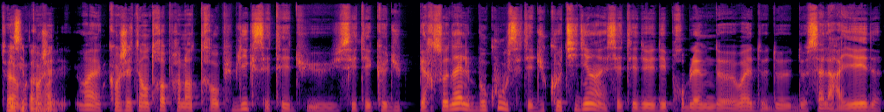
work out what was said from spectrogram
tu et vois, c'est moi, pas quand grave. j'ai ouais, quand j'étais entrepreneur de travaux publics, c'était du c'était que du personnel, beaucoup, c'était du quotidien et c'était des des problèmes de ouais, de de de salariés, de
